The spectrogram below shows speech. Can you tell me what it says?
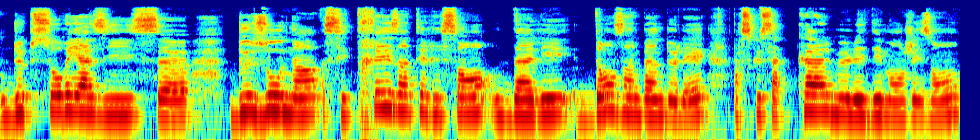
de psoriasis, de zona, c'est très intéressant d'aller dans un bain de lait parce que ça calme les démangeaisons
